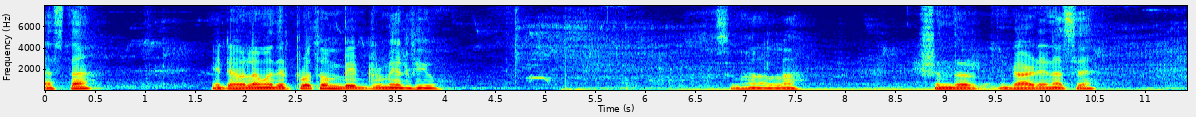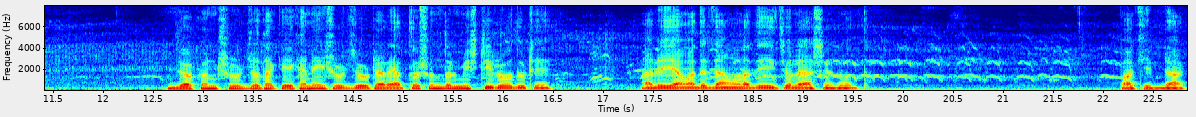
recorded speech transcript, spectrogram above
রাস্তা। এটা হলো আমাদের প্রথম বেডরুমের ভিউ সুহান আল্লাহ সুন্দর গার্ডেন আছে। যখন সূর্য থাকে, এখানেই সূর্য ওঠে আর এত সুন্দর মিষ্টি রোদ উঠে, আর এই আমাদের জানলা দিয়েই চলে আসে রোদ। পাখির ডাক।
